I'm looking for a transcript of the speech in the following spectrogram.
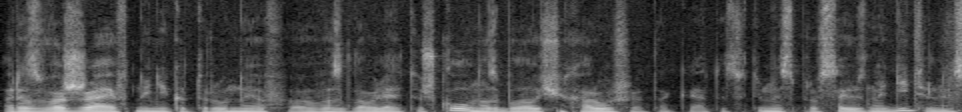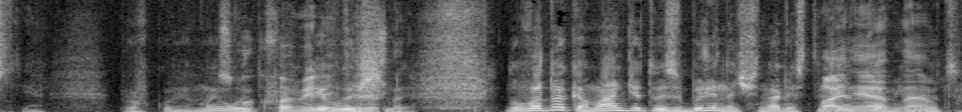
Развожаев, ныне который УНФ возглавляет эту школу. У нас была очень хорошая такая. То есть вот именно с профсоюзной деятельности в профкоме мы Сколько вот фамилий, и вышли. Интересно. Ну, в одной команде, то есть были, начинали студентами. Понятно. Вот.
